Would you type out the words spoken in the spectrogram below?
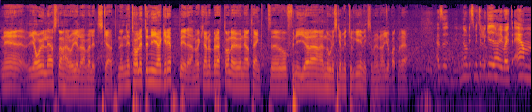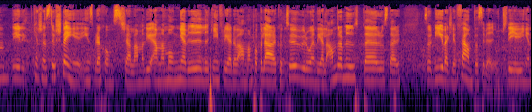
Ni, jag har ju läst den här och gillar den väldigt skarpt. Ni, ni, tar lite nya grepp i den. Kan du berätta om det, hur ni har tänkt eh, att förnya den här nordiska mytologin, liksom, hur ni har jobbat med det? Alltså, nordisk mytologi har ju varit en, det är kanske den största inspirationskällan, men det är en av många. Vi är lika influerade av annan populärkultur och en del andra myter och sådär. Så det är ju verkligen fantasy vi har gjort. Det är ju ingen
